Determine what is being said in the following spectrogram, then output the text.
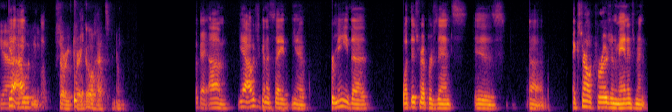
Yeah, Yeah, I I- would. Sorry, Trey, go ahead. No. Okay. Um, yeah, I was just gonna say, you know, for me, the what this represents is uh, external corrosion management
